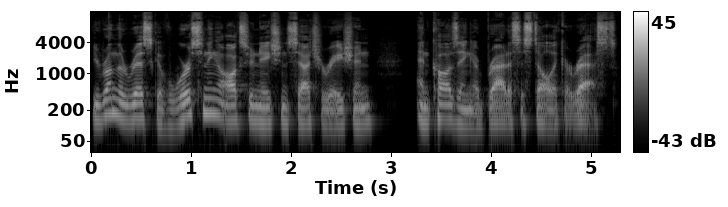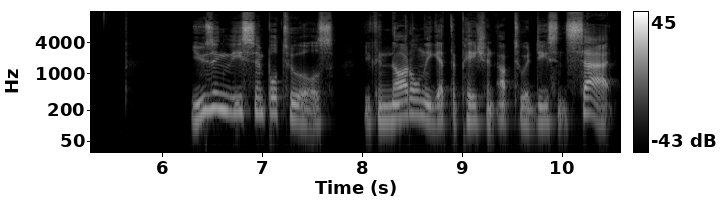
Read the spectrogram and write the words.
you run the risk of worsening oxygenation saturation and causing a bradysystolic arrest. Using these simple tools, you can not only get the patient up to a decent SAT,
